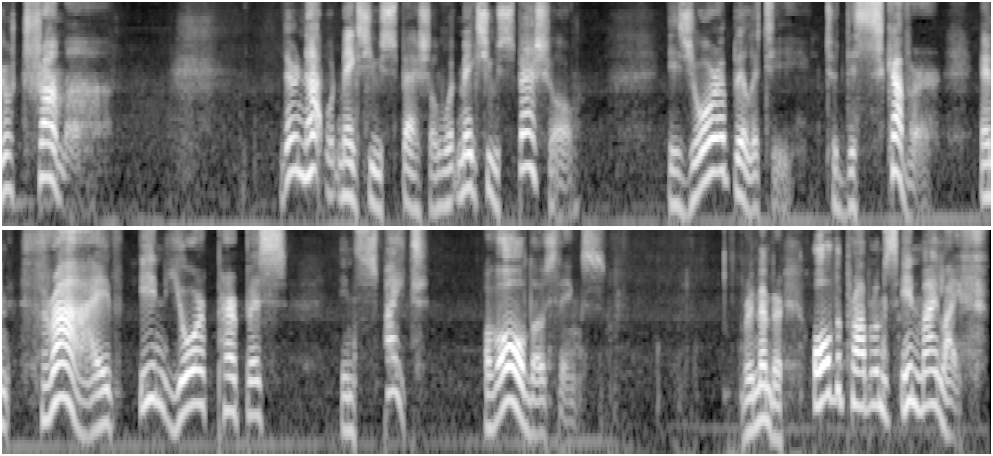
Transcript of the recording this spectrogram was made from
your trauma they're not what makes you special. What makes you special is your ability to discover and thrive in your purpose in spite of all those things. Remember, all the problems in my life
